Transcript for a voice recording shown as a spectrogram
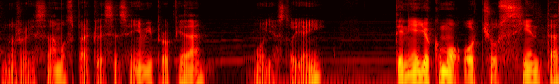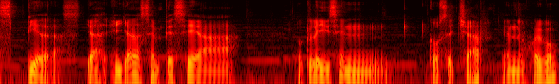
nos regresamos para que les enseñe mi propiedad. Oh, ya estoy ahí. Tenía yo como 800 piedras. Ya, ya las empecé a lo que le dicen cosechar en el juego.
